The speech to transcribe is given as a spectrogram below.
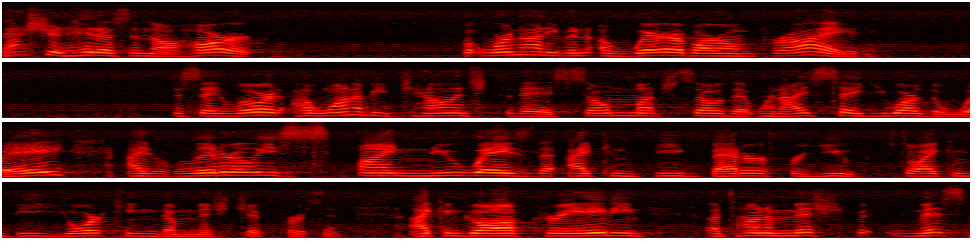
That should hit us in the heart. But we're not even aware of our own pride to say, Lord, I want to be challenged today so much so that when I say you are the way, I literally find new ways that I can be better for you, so I can be your kingdom mischief person. I can go off creating a ton of mis- mis-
